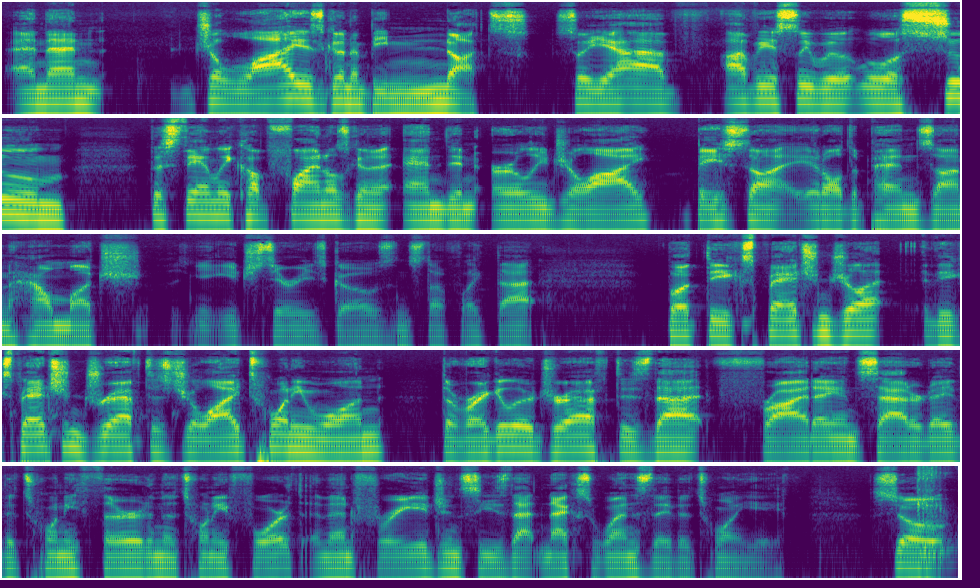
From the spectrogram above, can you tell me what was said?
And then July is going to be nuts. So you have obviously we'll, we'll assume the Stanley Cup final is going to end in early July, based on it all depends on how much each series goes and stuff like that. But the expansion the expansion draft is July 21. The regular draft is that Friday and Saturday, the 23rd and the 24th, and then free agency is that next Wednesday, the 28th. So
